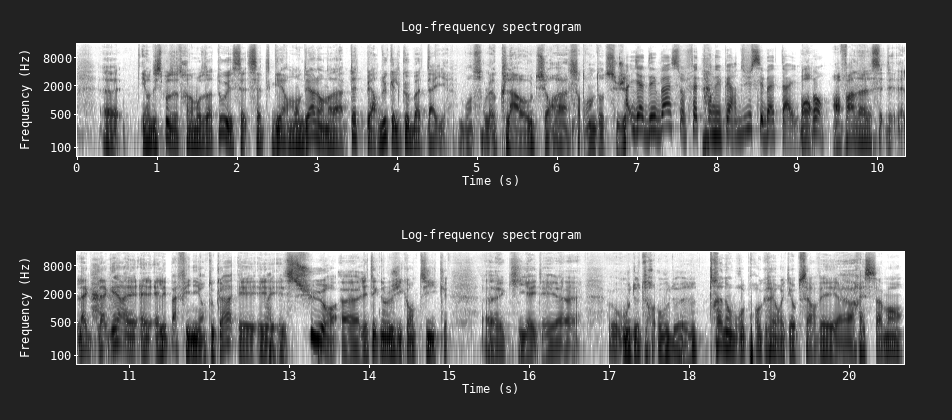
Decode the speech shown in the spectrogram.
Et on dispose de très nombreux atouts. Et cette guerre mondiale, on en a peut-être perdu quelques batailles. Bon, sur le cloud, sur un certain nombre d'autres sujets. Ah, il y a débat sur le fait qu'on ait perdu ces batailles. Bon, enfin, la, guerre, elle n'est pas finie en tout cas. Et, sur euh, les technologies quantiques, euh, qui a été euh, où, de, de, très nombreux progrès ont été observés récemment,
